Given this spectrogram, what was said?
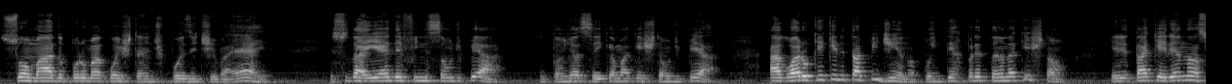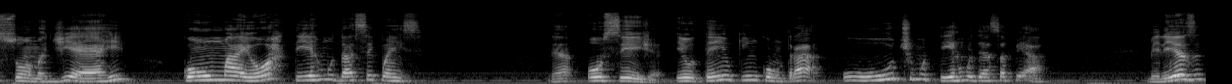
somado por uma constante positiva R, isso daí é a definição de PA. Então, já sei que é uma questão de PA. Agora, o que, que ele está pedindo? Estou interpretando a questão. Ele está querendo a soma de R com o maior termo da sequência. Né? Ou seja, eu tenho que encontrar o último termo dessa PA. Beleza?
